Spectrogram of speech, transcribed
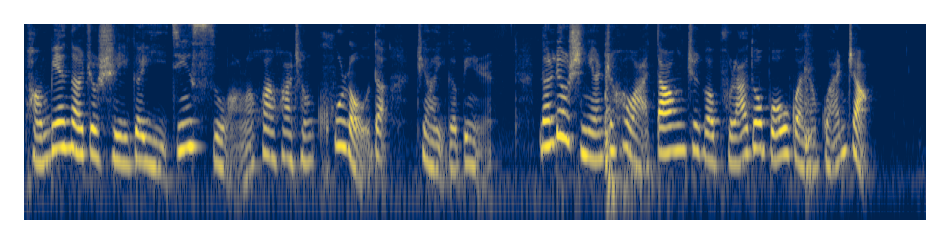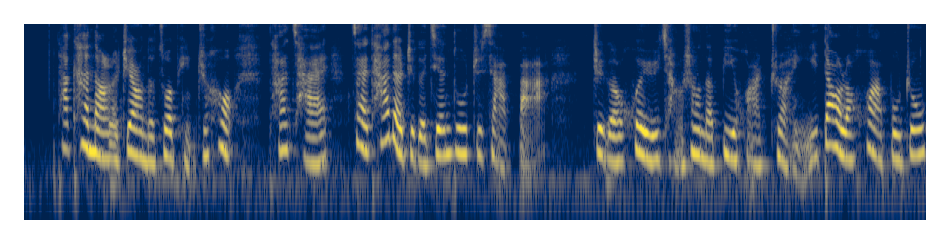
旁边呢，就是一个已经死亡了、幻化成骷髅的这样一个病人。那六十年之后啊，当这个普拉多博物馆的馆长，他看到了这样的作品之后，他才在他的这个监督之下把。这个绘于墙上的壁画转移到了画布中，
